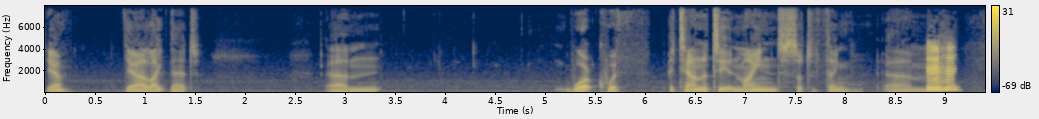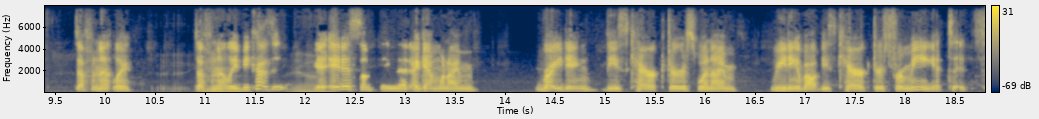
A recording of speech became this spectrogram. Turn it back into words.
Yeah. Yeah, I like that. Um, work with eternity in mind, sort of thing. Um, mm-hmm. Definitely. Definitely. Yeah, because it, yeah. it, it is something that, again, when I'm writing these characters, when I'm reading about these characters, for me, it's, it's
